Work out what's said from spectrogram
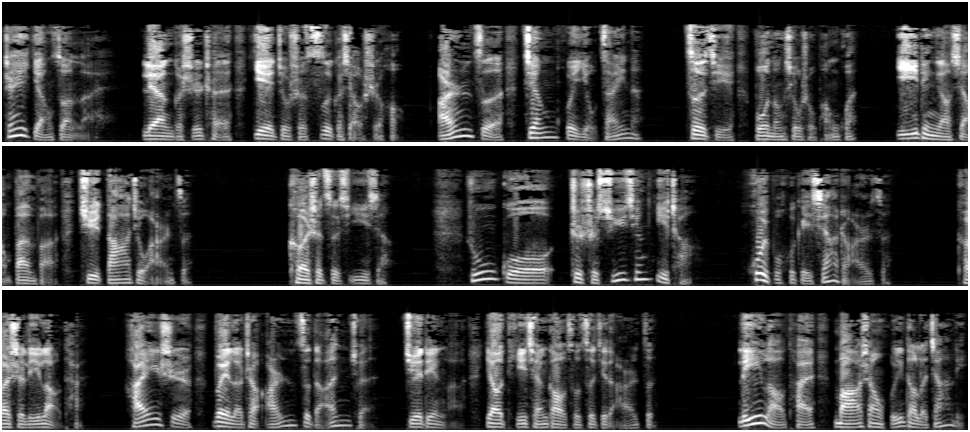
这样算来，两个时辰也就是四个小时后，儿子将会有灾难，自己不能袖手旁观。一定要想办法去搭救儿子。可是仔细一想，如果只是虚惊一场，会不会给吓着儿子？可是李老太还是为了这儿子的安全，决定啊要提前告诉自己的儿子。李老太马上回到了家里，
